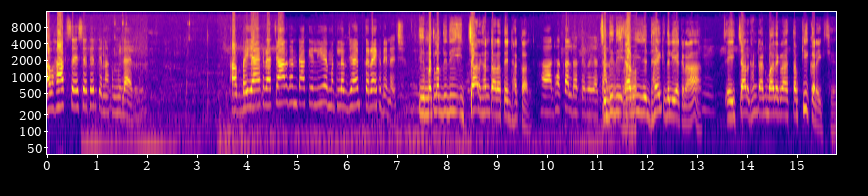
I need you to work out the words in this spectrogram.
अब हाथ से ऐसे करके ना मिला देबै अब भैया एक चार घंटा के लिए मतलब झाँप के राखि देने ई मतलब दीदी चार घंटा रहते ढकल? हाँ ढकल रहते भैया दीदी अब ई जे ढकि एकरा चार घंटा के बाद एकरा तब की करे छै?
